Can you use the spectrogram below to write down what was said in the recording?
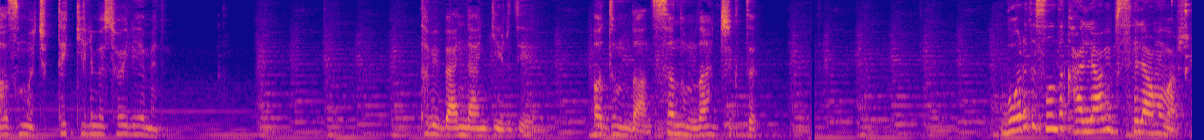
Ağzımı açıp tek kelime söyleyemedim. Tabii benden girdi. Adımdan, sanımdan çıktı. Bu arada sana da kallavi bir selamı var.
